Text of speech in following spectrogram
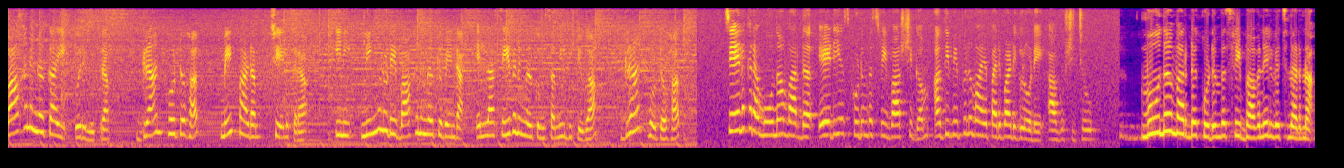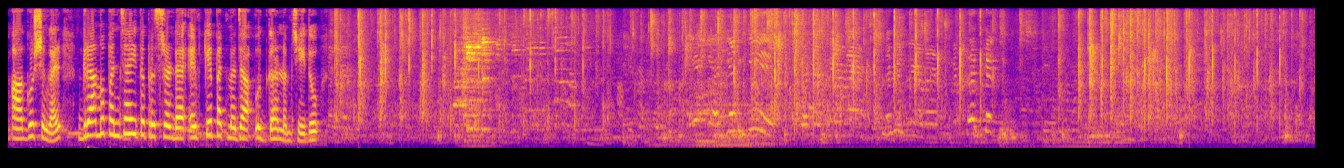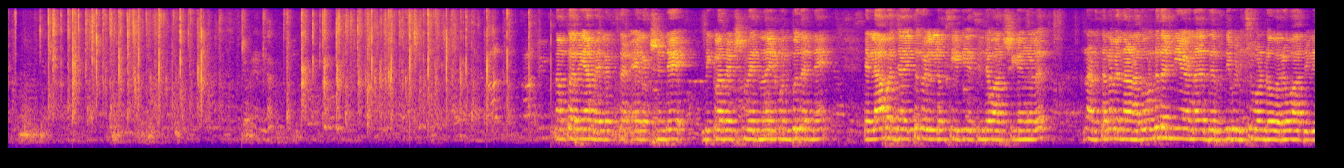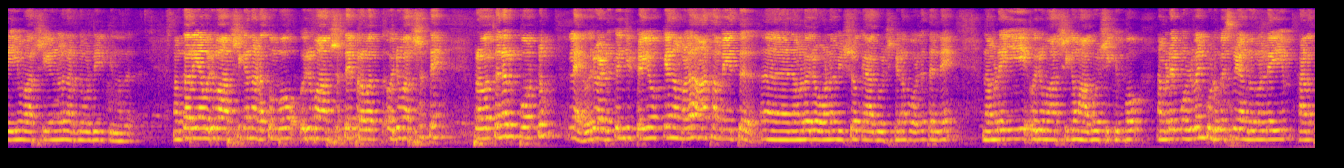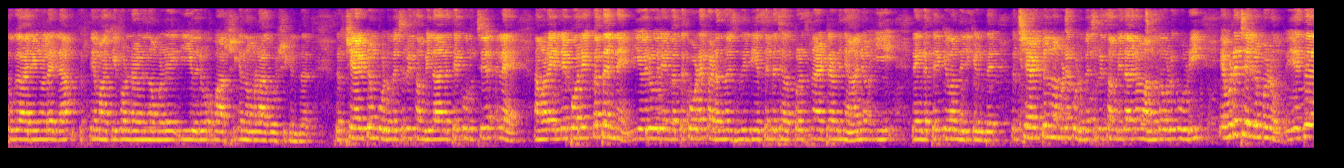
വാഹനങ്ങൾക്കായി ഒരു മിത്രം. Grand photo hub Meppadam Chelakkara. ഇനി നിങ്ങളുടെ വാഹനങ്ങൾക്ക് വേണ്ട എല്ലാ സേവനങ്ങൾക്കും സമീപിക്കുക ഗ്രാൻഡ് ഫോട്ടോ ഹബ്. ചേലക്കര മൂന്നാം ward A D S Kudumbashree വാർഷികം അതിവിപുലമായ പരിപാടികളോടെ ആഘോഷിച്ചു. മൂന്നാം വാർഡ് കുടുംബശ്രീ ഭവനിൽ വെച്ച് നടന്ന ആഘോഷങ്ങൾ ഗ്രാമപഞ്ചായത്ത് പ്രസിഡന്റ് എം കെ പത്മജ ഉദ്ഘാടനം ചെയ്തു. നമുക്കറിയാം എലക്ഷന്റെ ഡിക്ലറേഷൻ വരുന്നതിന് മുൻപ് തന്നെ എല്ലാ പഞ്ചായത്തുകളിലും സി ഡി എസിന്റെ വാർഷികങ്ങൾ നടത്തണമെന്നാണ്. അതുകൊണ്ട് തന്നെയാണ് ധൃതി പിടിച്ചുകൊണ്ട് ഓരോ വാർഡിലെയും വാർഷികങ്ങൾ നടന്നുകൊണ്ടിരിക്കുന്നത്. നമുക്കറിയാം ഒരു വാർഷികം നടക്കുമ്പോൾ ഒരു വർഷത്തെ പ്രവർത്ത ഒരു വർഷത്തെ പ്രവർത്തന റിപ്പോർട്ടും അല്ലേ ഒരു അടുക്കും ചിട്ടയും ഒക്കെ നമ്മൾ ആ സമയത്ത് നമ്മളൊരു ഓണം വിഷു ഒക്കെ പോലെ തന്നെ നമ്മുടെ ഈ ഒരു വാർഷികം ആഘോഷിക്കുമ്പോൾ നമ്മുടെ മുഴുവൻ കുടുംബശ്രീ അംഗങ്ങളുടെയും കണക്കുകാര്യങ്ങളെല്ലാം കൃത്യമാക്കിക്കൊണ്ടാണ് നമ്മൾ ഈ ഒരു വാർഷികം നമ്മൾ ആഘോഷിക്കുന്നത്. തീർച്ചയായിട്ടും കുടുംബശ്രീ സംവിധാനത്തെ കുറിച്ച് അല്ലെ? നമ്മൾ എന്നെ പോലെയൊക്കെ തന്നെ ഈ ഒരു രംഗത്ത് കൂടെ കടന്ന സി ഡി എസിന്റെ ചെയർപേഴ്സൺ ആയിട്ടാണ് ഞാനും ഈ രംഗത്തേക്ക് വന്നിരിക്കുന്നത്. തീർച്ചയായിട്ടും നമ്മുടെ കുടുംബശ്രീ സംവിധാനം വന്നതോടുകൂടി എവിടെ ചെല്ലുമ്പോഴും ഏത്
